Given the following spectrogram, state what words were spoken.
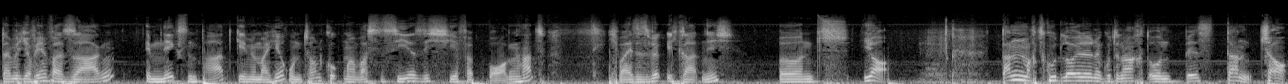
dann will ich auf jeden Fall sagen, im nächsten Part gehen wir mal hier runter und gucken mal, was es hier sich hier verborgen hat. Ich weiß es wirklich gerade nicht. Und ja, dann macht's gut, Leute, eine gute Nacht und bis dann. Ciao.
